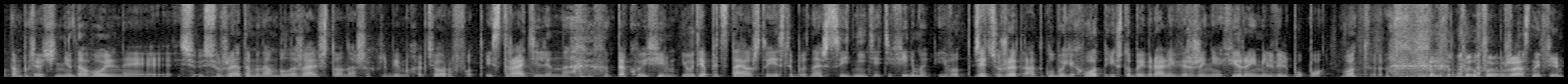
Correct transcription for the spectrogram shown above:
там были очень недовольны сю- сюжетом, и нам было жаль, что наших любимых актеров вот истратили на такой фильм. И вот я представил, что если бы, знаешь, соединить эти фильмы и вот взять сюжет от «Глубоких вод» и чтобы играли Виржиния Фира и Мельвиль Пупо. Вот э, был бы ужасный фильм.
